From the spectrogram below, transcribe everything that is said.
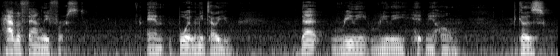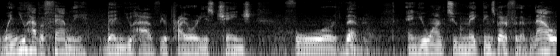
have a family first. And boy, let me tell you, that really, really hit me home. Because when you have a family, then you have your priorities changed for them. And you want to make things better for them. Now,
